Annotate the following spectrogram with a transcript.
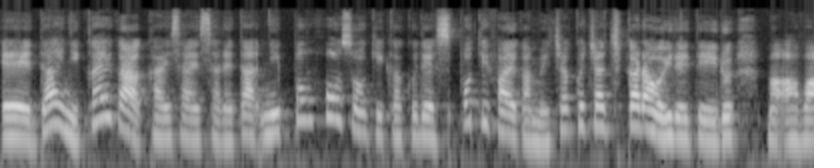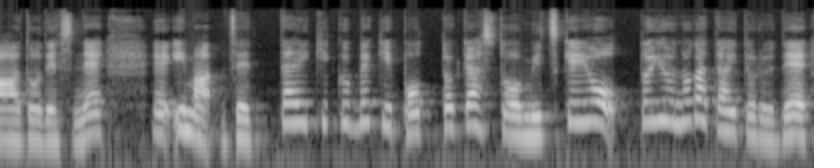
えー、第2回が開催された日本放送企画で Spotify がめちゃくちゃ力を入れている、まあ、アワードですね。え今、絶対聞くべきポッドキャストを見つけようというのがタイトルで、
